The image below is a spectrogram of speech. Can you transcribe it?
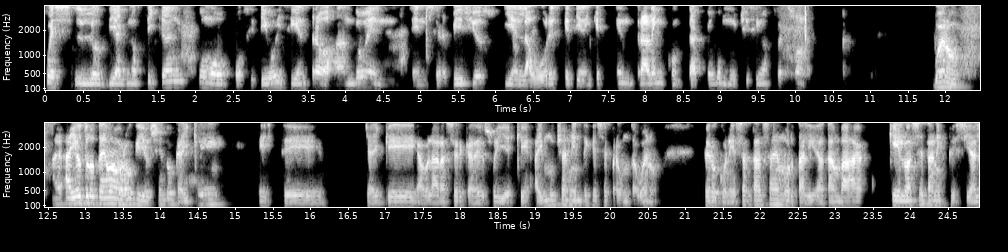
pues lo diagnostican como positivo y siguen trabajando en, en servicios y en labores que tienen que entrar en contacto con muchísimas personas. Bueno, hay otro tema, bro, que yo siento que hay que, este, que hay que hablar acerca de eso y es que hay mucha gente que se pregunta, bueno, pero con esa tasa de mortalidad tan baja, ¿qué lo hace tan especial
